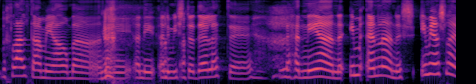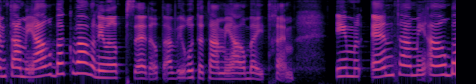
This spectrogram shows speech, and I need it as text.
בכלל, תמי ארבע, אני, אני, אני משתדלת uh, להניע, אם אין לאנשים, אם יש להם תמי ארבע כבר, אני אומרת, בסדר, תעבירו את התמי ארבע איתכם. אם אין תמי ארבע,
